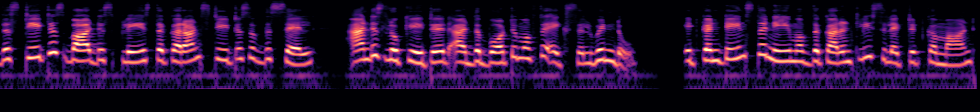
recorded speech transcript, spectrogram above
The status bar displays the current status of the cell and is located at the bottom of the Excel window. It contains the name of the currently selected command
